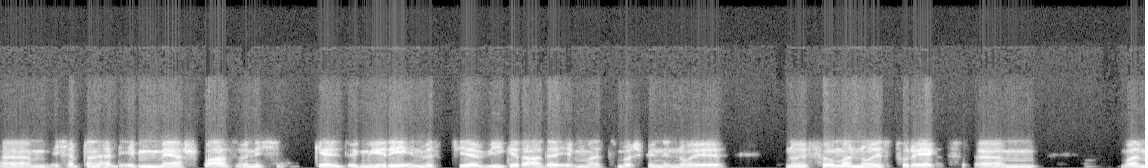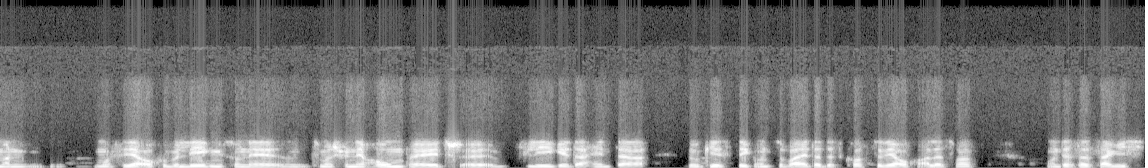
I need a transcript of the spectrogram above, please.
Ähm, ich habe dann halt eben mehr Spaß, wenn ich Geld irgendwie reinvestiere, wie gerade eben halt zum Beispiel in eine neue, neue Firma, ein neues Projekt, ähm, weil man muss ja auch überlegen, so eine, zum Beispiel eine Homepage, äh, Pflege dahinter, Logistik und so weiter, das kostet ja auch alles was. Und deshalb sage ich,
